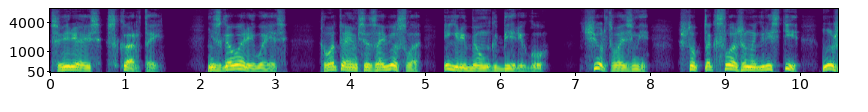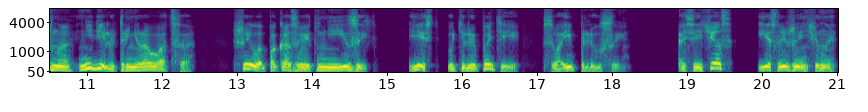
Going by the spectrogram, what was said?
сверяюсь с картой. Не сговариваясь, хватаемся за весла и гребем к берегу. Черт возьми, чтоб так слаженно грести, нужно неделю тренироваться. Шейла показывает мне язык. Есть у телепатии свои плюсы. А сейчас, если женщины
